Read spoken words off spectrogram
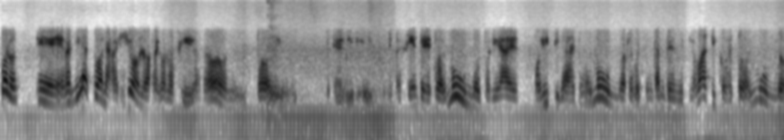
Bueno, eh, en realidad toda la región lo ha reconocido, ¿no? Todo el, presidente de todo el mundo, autoridades políticas de todo el mundo, representantes diplomáticos de todo el mundo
